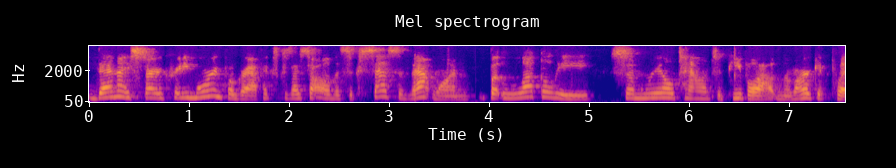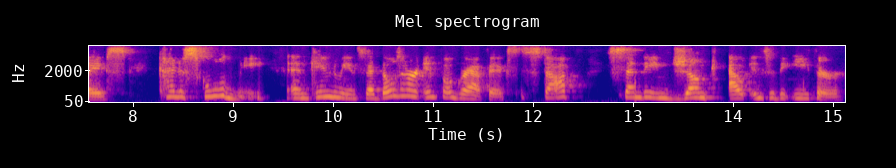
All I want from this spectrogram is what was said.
then I started creating more infographics because I saw the success of that one. But luckily, some real talented people out in the marketplace kind of schooled me and came to me and said, Those aren't infographics. Stop sending junk out into the ether.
